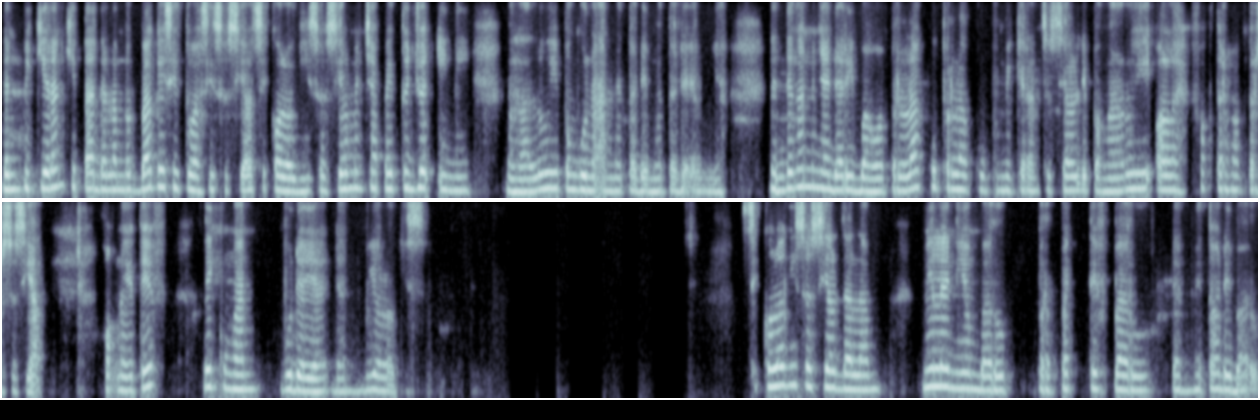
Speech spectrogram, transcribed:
dan pikiran kita dalam berbagai situasi sosial psikologi sosial mencapai tujuan ini melalui penggunaan metode-metode ilmiah dan dengan menyadari bahwa perilaku-perilaku pemikiran sosial dipengaruhi oleh faktor-faktor sosial, kognitif, lingkungan, budaya, dan biologis. Psikologi sosial dalam milenium baru, perspektif baru, dan metode baru.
